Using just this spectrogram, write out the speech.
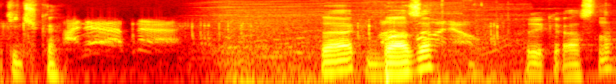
Птичка. Понятно. Так, база. Понял. Прекрасно.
